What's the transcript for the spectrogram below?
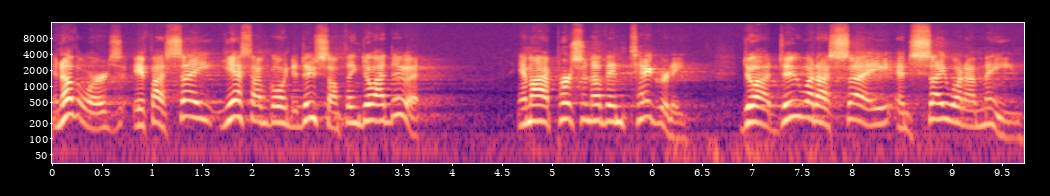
In other words, if I say, yes, I'm going to do something, do I do it? Am I a person of integrity? Do I do what I say and say what I mean?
